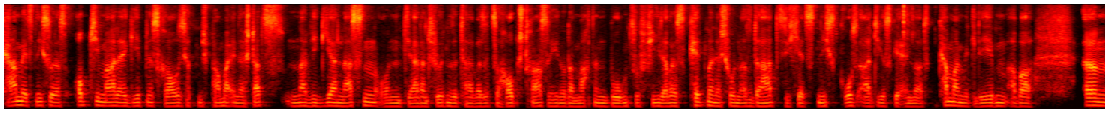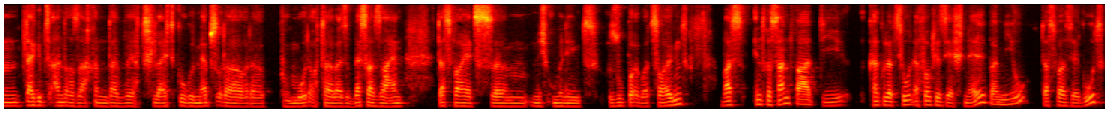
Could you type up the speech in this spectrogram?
kam jetzt nicht so das optimale Ergebnis raus. Ich habe mich ein paar Mal in der Stadt navigieren lassen und ja, dann führten sie teilweise zur Hauptstraße hin oder machten einen Bogen zu viel. Aber das kennt man ja schon. Also da hat sich jetzt nichts Großartiges geändert. Kann man mit leben, aber ähm, da gibt's andere Sachen. Da wird vielleicht Google Maps oder, oder Komoot auch teilweise besser sein. Das war jetzt ähm, nicht unbedingt super überzeugend. Was interessant war, die Kalkulation erfolgte sehr schnell bei Mio. Das war sehr gut.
